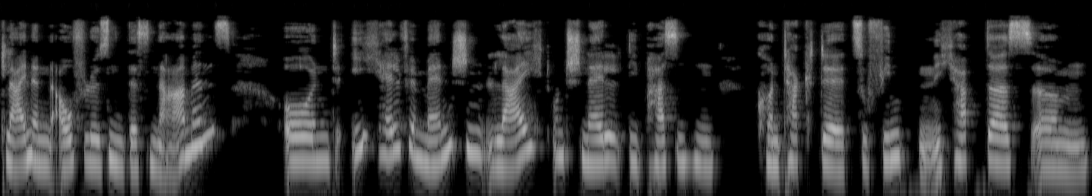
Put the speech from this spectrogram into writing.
kleinen Auflösen des Namens. Und ich helfe Menschen leicht und schnell die passenden Kontakte zu finden. Ich habe das, ähm,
